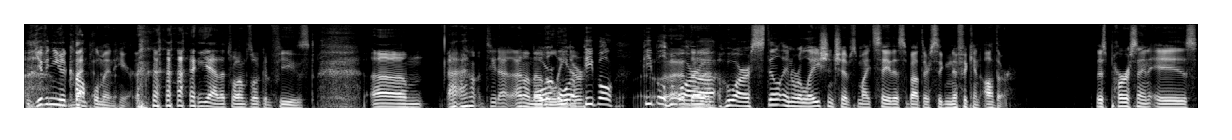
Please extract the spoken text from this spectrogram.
I'm giving you a compliment here. yeah, that's why I'm so confused. Um, I, I don't, dude. I, I don't know or, the leader. or people people who Uh, are uh, who are still in relationships might say this about their significant other. This person is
